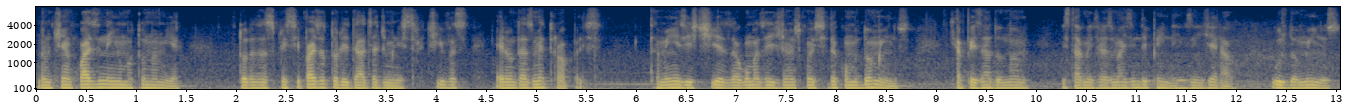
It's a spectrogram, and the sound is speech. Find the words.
não tinham quase nenhuma autonomia. Todas as principais autoridades administrativas eram das metrópoles. Também existiam algumas regiões conhecidas como domínios, que apesar do nome, estavam entre as mais independentes em geral. Os domínios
